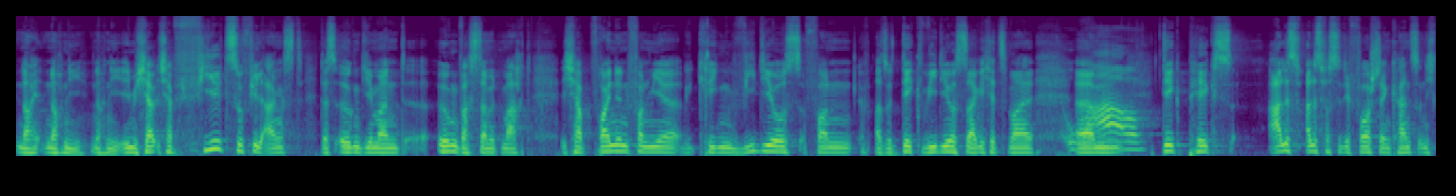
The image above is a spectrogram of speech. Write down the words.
noch, noch nie, noch nie. Ich habe ich hab viel zu viel Angst, dass irgendjemand äh, irgendwas damit macht. Ich habe Freundinnen von mir, die kriegen Videos von, also Dick-Videos, sage ich jetzt mal, Wow. ähm, Dick-Pics, alles, alles, was du dir vorstellen kannst. Und ich,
